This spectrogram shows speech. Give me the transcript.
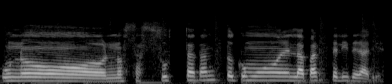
uno no se asusta tanto como en la parte literaria.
